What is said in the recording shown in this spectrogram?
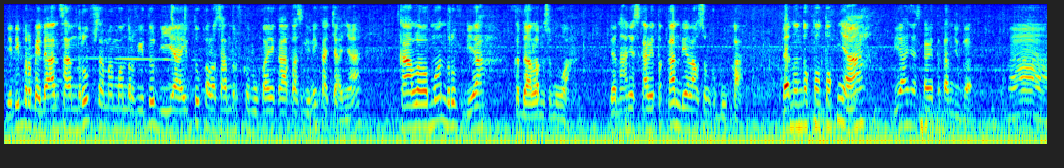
Jadi perbedaan sunroof sama moonroof itu dia itu kalau sunroof kebukanya ke atas gini kacanya. Kalau moonroof dia ke dalam semua. Dan hanya sekali tekan dia langsung kebuka. Dan untuk tutupnya dia hanya sekali tekan juga. Nah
